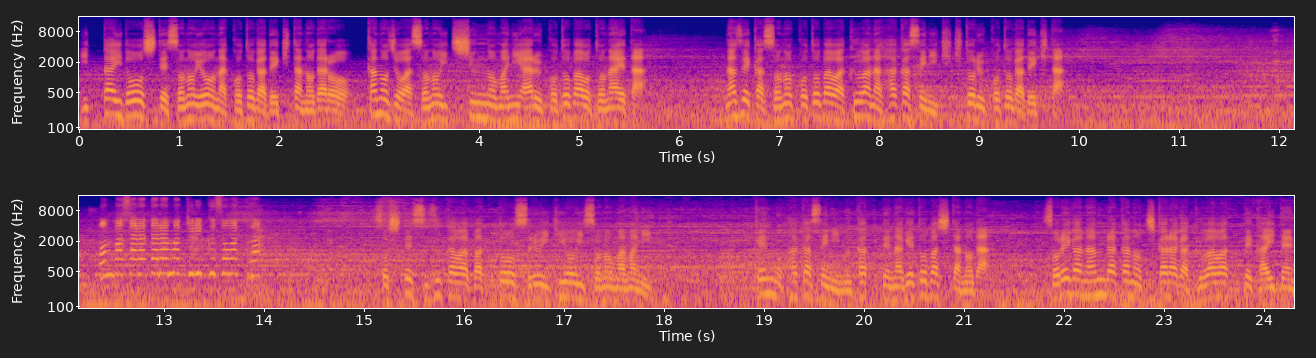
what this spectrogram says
一体どうしてそのようなことができたのだろう。彼女はその一瞬の間にある言葉を唱えた。なぜかその言葉は桑名博士に聞き取ることができた。サラタラマキリクソワクワ。そして鈴鹿は抜刀する勢いそのままに、剣を博士に向かって投げ飛ばしたのだ。それが何らかの力が加わって回転。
